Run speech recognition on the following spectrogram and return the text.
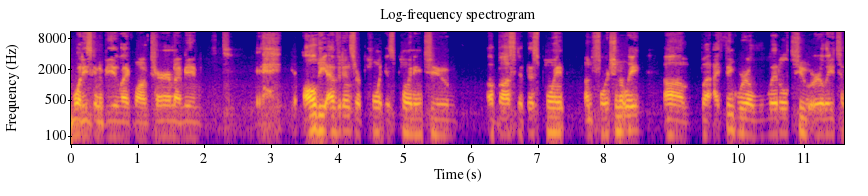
what he's going to be like long term. I mean, all the evidence or point is pointing to a bust at this point, unfortunately. Um, but I think we're a little too early to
